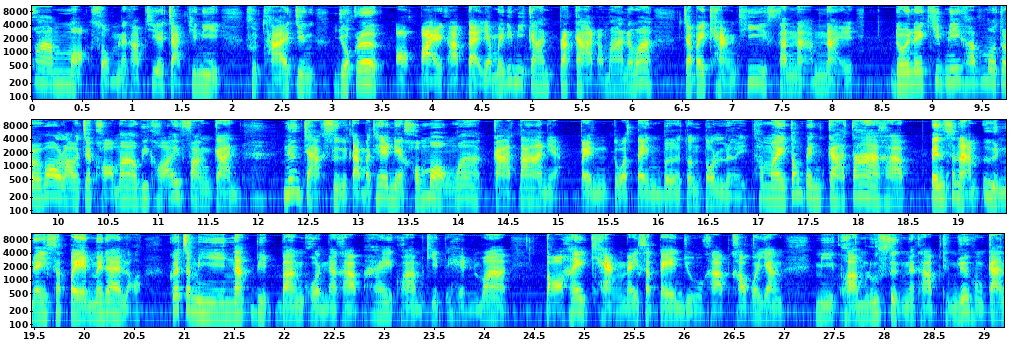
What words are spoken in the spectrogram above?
ความเหมาะสมนะครับ ที่จะจัดที่นี่สุดท้ายจึงยกเลิกออกไปครับ แต่ยังไม่ได้มีการประกาศออกมานะว่า จะไปแข่งที่สนามไหน โดยในคลิปนี้ครับ m o t o r o เราจะขอมาวิเคราะห์ให้ฟังกัน เนื่องจากสื่อต่างประเทศเนี่ยเขามองว่ากาตาเนี่ยเป็นตัวเต็งเบอร์ต้นๆเลยทำไมต้องเป็นกาตาครับ เป็นสนามอื่นในสเปนไม่ได้เหรอ ก็จะมีนักบิดบางคนนะครับ ให้ความคิดเห็นว่า ต่อให้แข่งในสเปนอยู่ครับเขาก็ยังมีความรู้สึกนะครับถึงเรื่องของการ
